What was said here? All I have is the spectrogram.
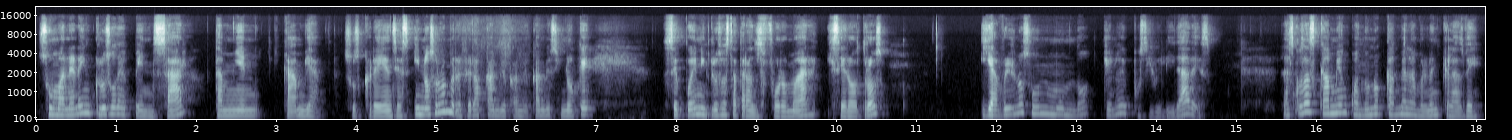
Su manera incluso de pensar también cambia sus creencias. Y no solo me refiero a cambio, cambio, cambio, sino que se pueden incluso hasta transformar y ser otros y abrirnos un mundo lleno de posibilidades. Las cosas cambian cuando uno cambia la manera en que las ve.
